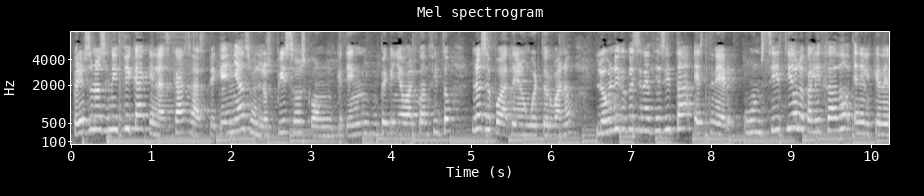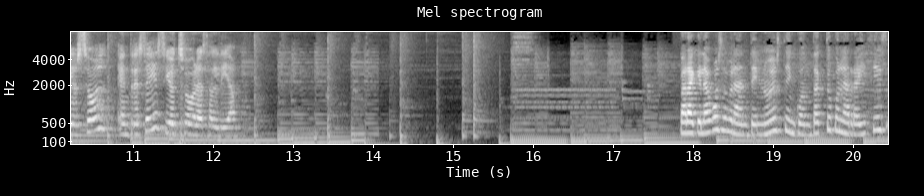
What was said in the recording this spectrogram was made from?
pero eso no significa que en las casas pequeñas o en los pisos con que tienen un pequeño balconcito no se pueda tener un huerto urbano. Lo único que se necesita es tener un sitio localizado en el que dé el sol entre 6 y 8 horas al día. Para que el agua sobrante no esté en contacto con las raíces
